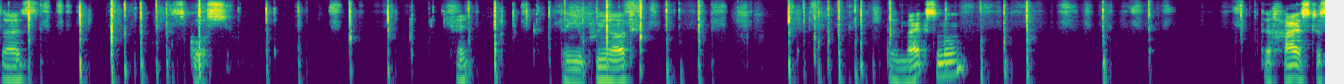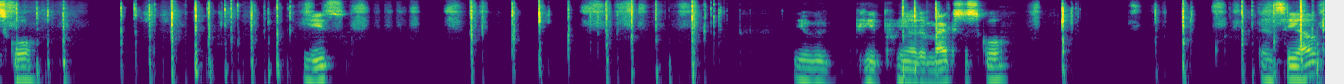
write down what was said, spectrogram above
size scores. Okay. Then you print out the maximum the highest score is you will print out the max score? Then cout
